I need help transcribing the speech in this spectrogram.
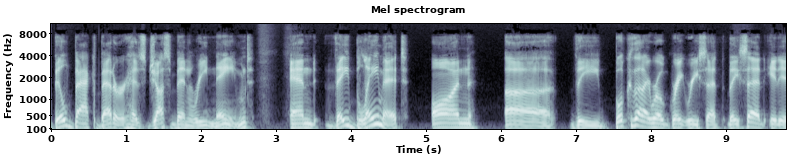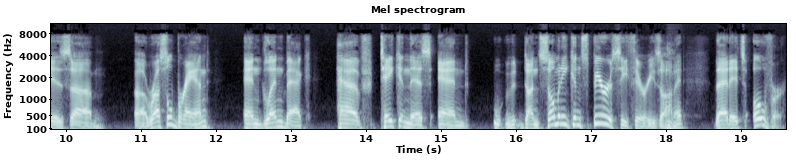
Build Back Better has just been renamed and they blame it on uh, the book that I wrote, Great Reset. They said it is um, uh, Russell Brand and Glenn Beck have taken this and w- done so many conspiracy theories on mm. it that it's over.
